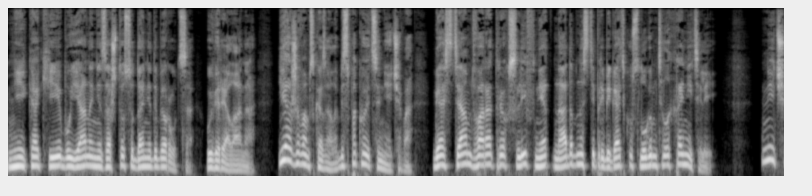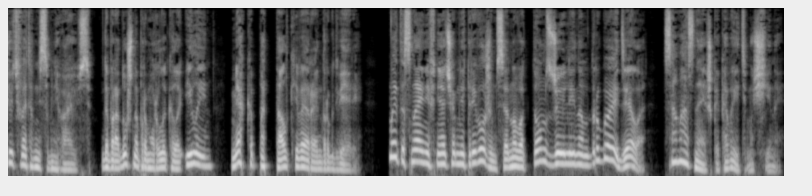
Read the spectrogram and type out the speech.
«Никакие буяны ни за что сюда не доберутся», — уверяла она. «Я же вам сказала, беспокоиться нечего. Гостям двора трех слив нет надобности прибегать к услугам телохранителей». «Ничуть в этом не сомневаюсь», — добродушно промурлыкала Илайн, мягко подталкивая Рендру к двери. «Мы-то с Найниф ни о чем не тревожимся, но вот Том с Джуэлином — другое дело. Сама знаешь, каковы эти мужчины».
